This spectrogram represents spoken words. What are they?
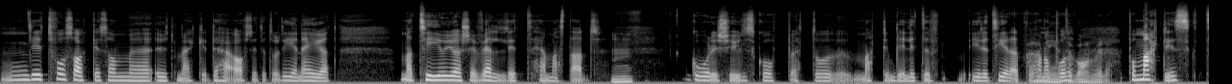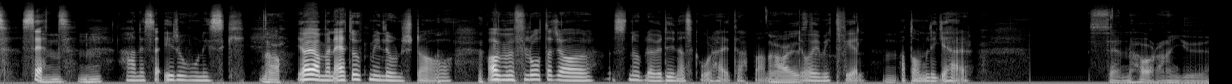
Mm, det är två saker som eh, utmärker det här avsnittet och det ena är ju att Matteo gör sig väldigt hemmastad. Mm. Går i kylskåpet och Martin blir lite irriterad på Han honom på, på Martinskt sätt. Mm, mm. Han är så ironisk. Ja, Ja, ja, men ät upp min lunch då. Och, ja, men förlåt att jag snubblar över dina skor här i trappan. Ja, det var ju mitt fel Mm. att de ligger här. sen hör han ju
